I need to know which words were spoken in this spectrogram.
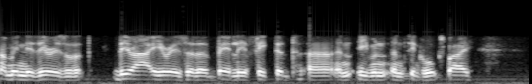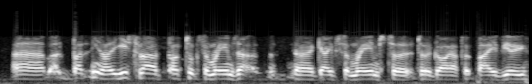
I mean there's areas that there are areas that are badly affected, uh, and even in Central Hawke's Bay. Uh, but, but, you know, yesterday I, I took some rams up, uh, gave some rams to, to a guy up at Bayview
